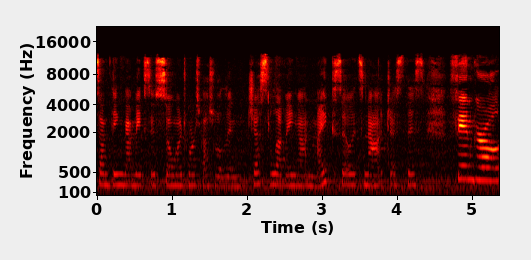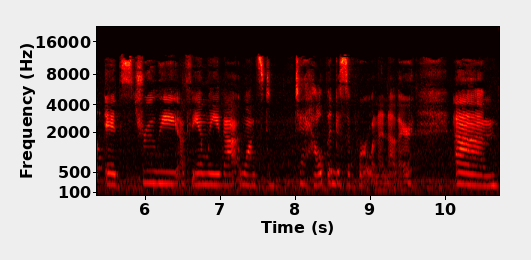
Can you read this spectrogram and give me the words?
something that makes us so much more special than just loving on Mike. So it's not just this fangirl; it's truly a family that wants to, to help and to support one another. Um,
